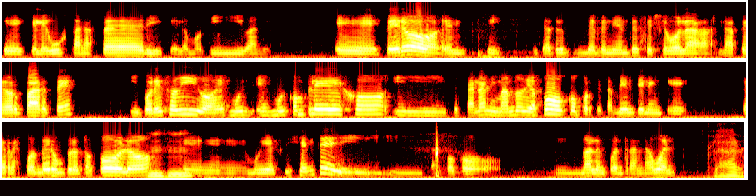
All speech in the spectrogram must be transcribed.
que, que le gustan hacer y que lo motivan. y- eh, pero el, sí, el teatro independiente se llevó la, la peor parte y por eso digo, es muy, es muy complejo y se están animando de a poco porque también tienen que, que responder un protocolo Ujú. eh, muy exigente y, y tampoco no le encuentran la vuelta. Claro.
